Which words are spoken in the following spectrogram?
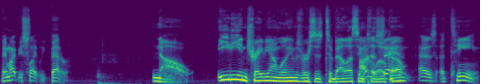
They might be slightly better. No. Edey and Trevion Williams versus Tubelis and Koloko. as a team.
